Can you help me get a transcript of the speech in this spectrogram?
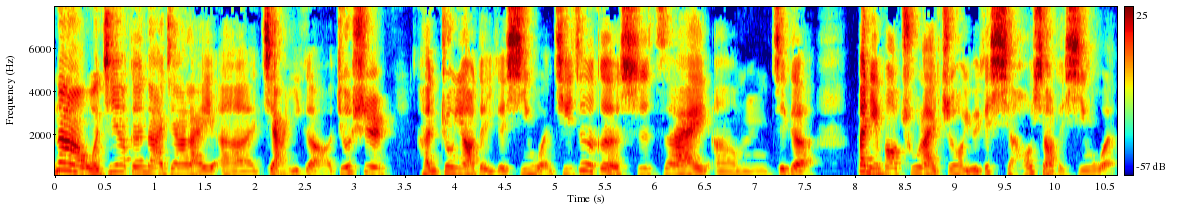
那我今天要跟大家来呃讲一个，就是很重要的一个新闻。其实这个是在嗯这个半年报出来之后有一个小小的新闻。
